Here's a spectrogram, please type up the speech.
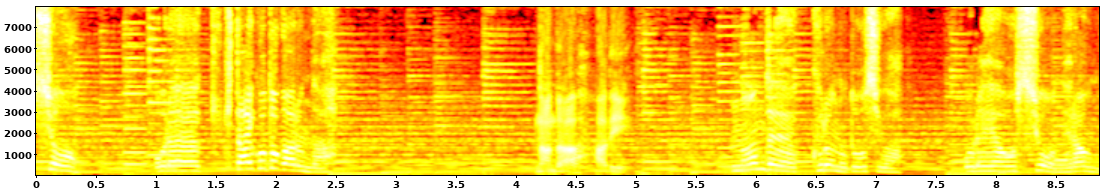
師匠俺聞きたいことがあるんだ。なんだアディ？なんで黒の同志は俺やお師匠を狙うの？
